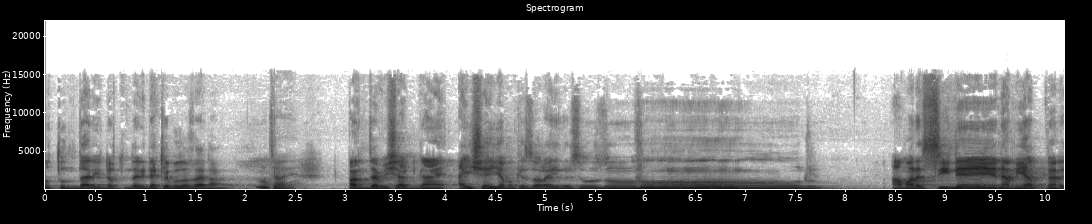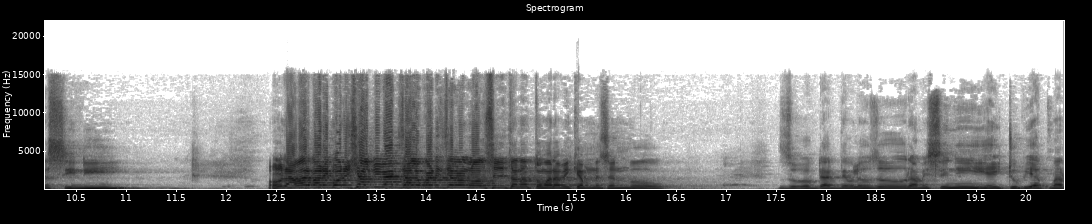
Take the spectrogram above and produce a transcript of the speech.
নতুন দাড়ি নতুন দাড়ি দেখলে বোঝা যায় না। যাই পাঞ্জাবি শার্ট গায়ে আইসাই আমাকে জড়াই দিয়েছে হুজুর আমার চিনেন আমি আপনার চিনি। আমার বাড়ি বরিশাল বিভাগ জালুকাটি জেলা নলসিরি থানা। তোমার আমি কেমনে চিনবো? যুবক ডাক দিয়ে বলে হুজুর আমি চিনি এই টুপি আপনার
